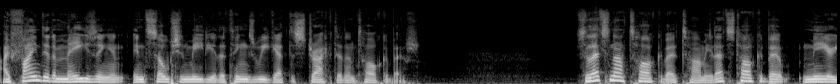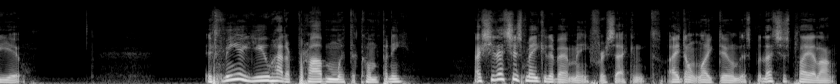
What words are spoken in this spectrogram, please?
I find it amazing in, in social media the things we get distracted and talk about. So let's not talk about Tomi. Let's talk about me or you. If me or you had a problem with the company, actually, let's just make it about me for a second. I don't like doing this, but let's just play along.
